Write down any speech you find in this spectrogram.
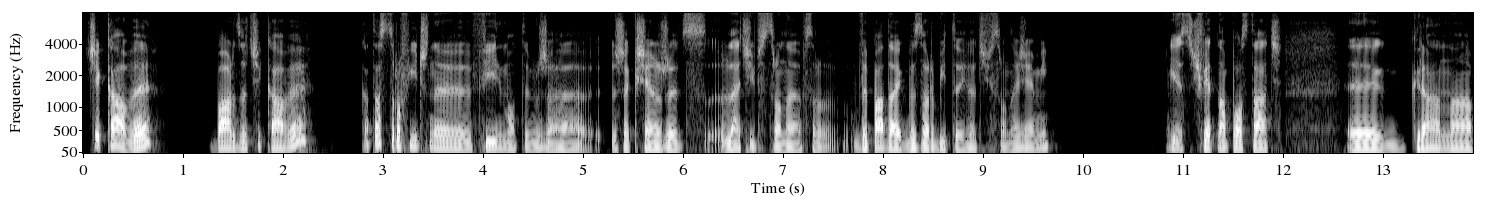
ciekawy, bardzo ciekawy, katastroficzny film o tym, że, że księżyc leci w stronę, w stronę, wypada jakby z orbity i leci w stronę Ziemi. Jest świetna postać, y, grana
